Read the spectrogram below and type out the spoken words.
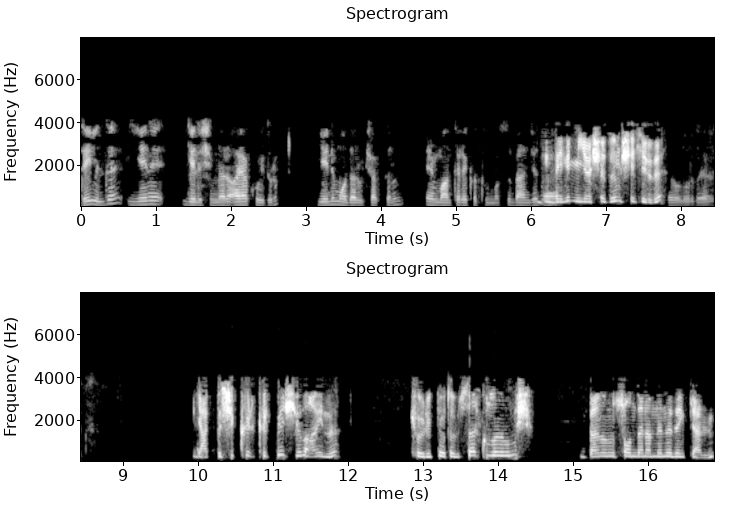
değil de yeni gelişimlere ayak uydurup yeni model uçakların envantere katılması bence daha Benim yaşadığım şehirde olurdu evet. yaklaşık 40-45 yıl aynı körüklü otobüsler kullanılmış. Ben onun son dönemlerine denk geldim.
